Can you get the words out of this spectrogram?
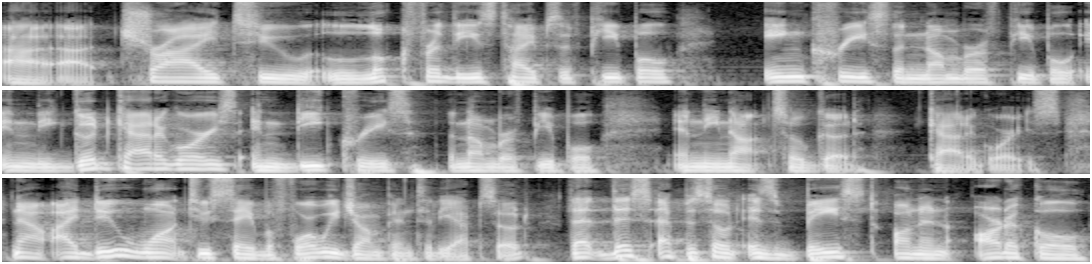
uh, try to look for these types of people increase the number of people in the good categories and decrease the number of people in the not so good categories. Now, I do want to say before we jump into the episode that this episode is based on an article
